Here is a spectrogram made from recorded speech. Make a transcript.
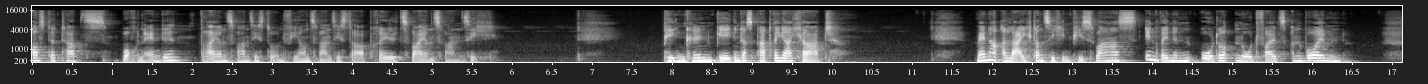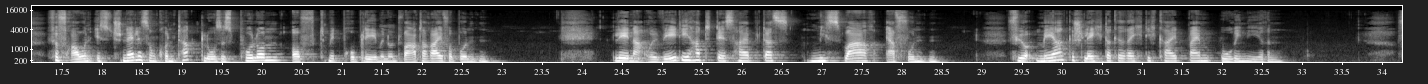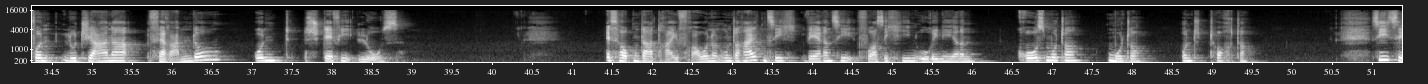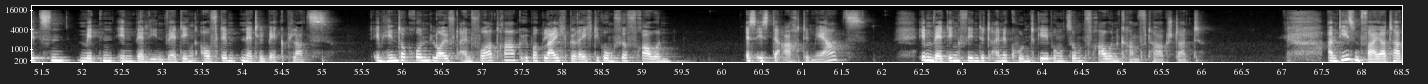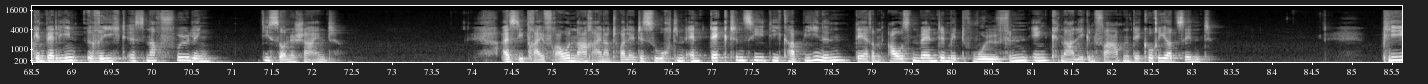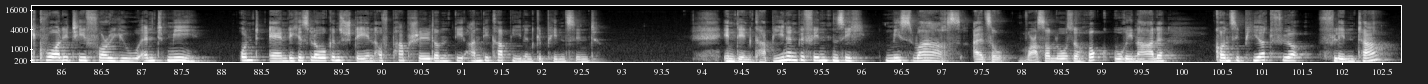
Aus der Taz, Wochenende, 23. und 24. April 22. Pinkeln gegen das Patriarchat. Männer erleichtern sich in Pissoirs, in Rinnen oder notfalls an Bäumen. Für Frauen ist schnelles und kontaktloses Pullern oft mit Problemen und Warterei verbunden. Lena Olvedi hat deshalb das Missoir erfunden für mehr Geschlechtergerechtigkeit beim Urinieren. Von Luciana Ferrando und Steffi Los. Es hocken da drei Frauen und unterhalten sich, während sie vor sich hin urinieren. Großmutter, Mutter und Tochter. Sie sitzen mitten in Berlin-Wedding auf dem Nettelbeckplatz. Im Hintergrund läuft ein Vortrag über Gleichberechtigung für Frauen. Es ist der 8. März. Im Wedding findet eine Kundgebung zum Frauenkampftag statt. An diesem Feiertag in Berlin riecht es nach Frühling. Die Sonne scheint. Als die drei Frauen nach einer Toilette suchten, entdeckten sie die Kabinen, deren Außenwände mit Wulfen in knalligen Farben dekoriert sind. P-Quality for You and Me und ähnliche Slogans stehen auf Pappschildern, die an die Kabinen gepinnt sind. In den Kabinen befinden sich Missoirs, also wasserlose Hockurinale, konzipiert für Flinter,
